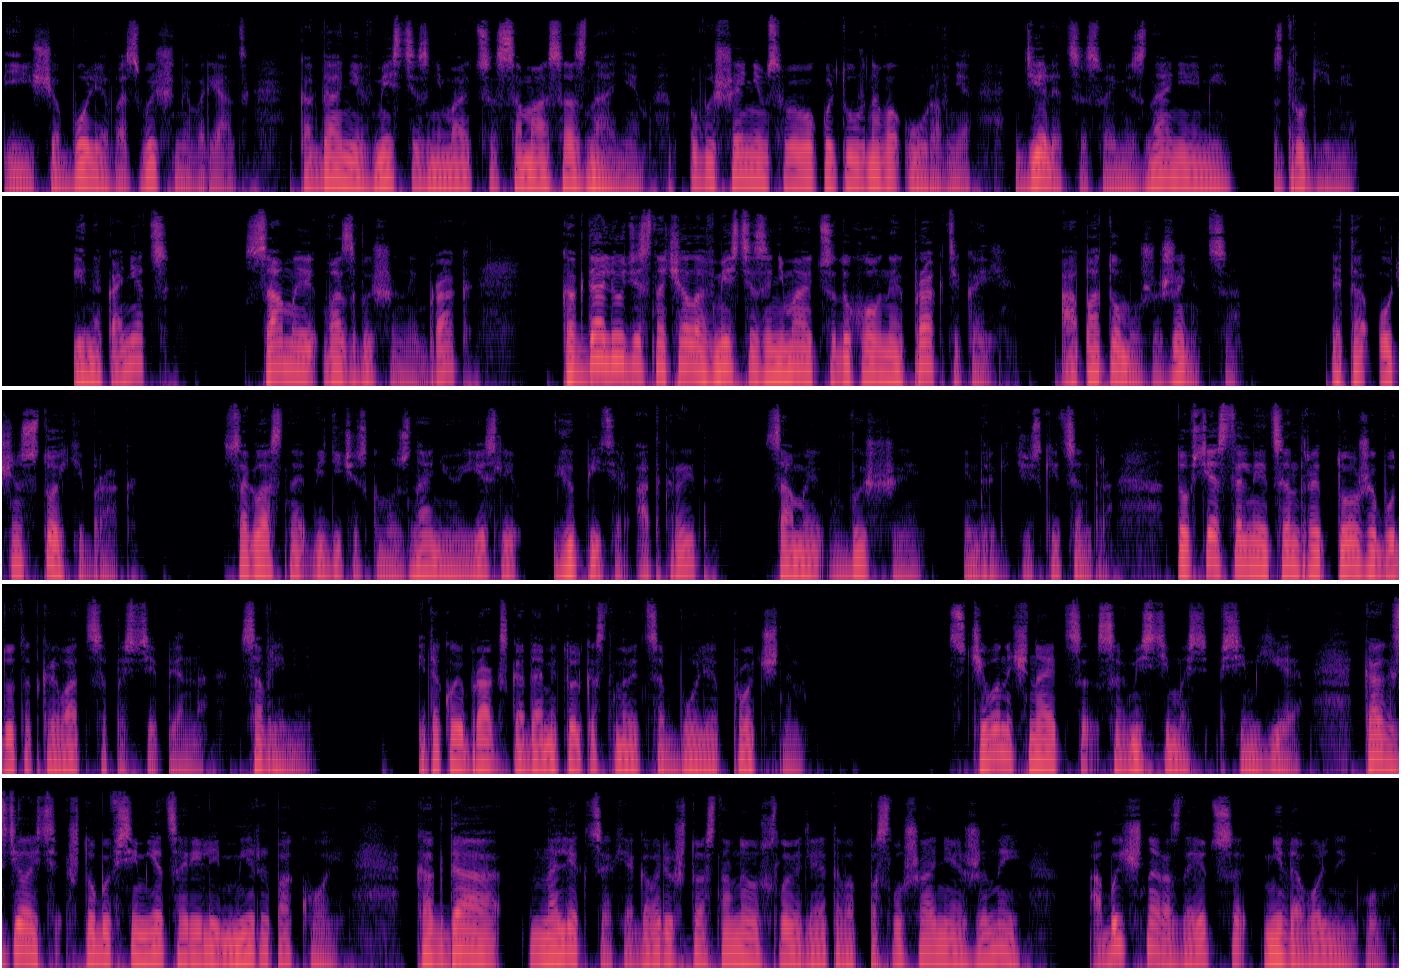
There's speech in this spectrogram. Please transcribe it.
И еще более возвышенный вариант, когда они вместе занимаются самоосознанием, повышением своего культурного уровня, делятся своими знаниями с другими. И, наконец, самый возвышенный брак, когда люди сначала вместе занимаются духовной практикой, а потом уже женятся. Это очень стойкий брак. Согласно ведическому знанию, если Юпитер открыт, самый высший энергетический центр, то все остальные центры тоже будут открываться постепенно, со временем. И такой брак с годами только становится более прочным. С чего начинается совместимость в семье? Как сделать, чтобы в семье царили мир и покой? Когда на лекциях я говорю, что основное условие для этого послушание жены, обычно раздается недовольный гул.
